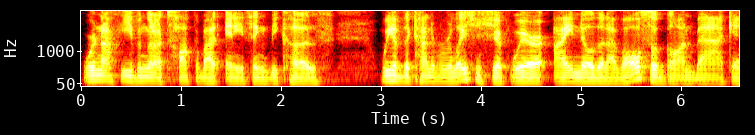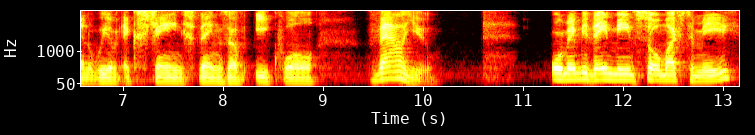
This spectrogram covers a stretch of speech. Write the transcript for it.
we're not even going to talk about anything because we have the kind of relationship where I know that I've also gone back and we have exchanged things of equal value. Or maybe they mean so much to me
